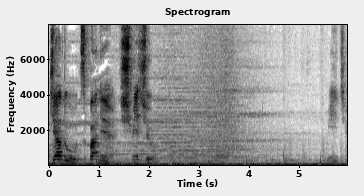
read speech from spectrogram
Dziadu, dzbanie, śmieciu. Idzie.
